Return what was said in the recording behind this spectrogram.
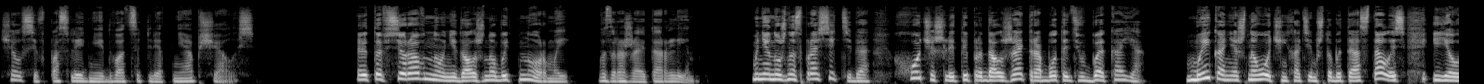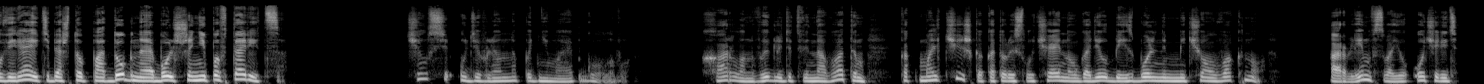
Челси в последние двадцать лет не общалась. «Это все равно не должно быть нормой», — возражает Орлин. «Мне нужно спросить тебя, хочешь ли ты продолжать работать в БКЯ? Мы, конечно, очень хотим, чтобы ты осталась, и я уверяю тебя, что подобное больше не повторится». Челси удивленно поднимает голову. Харлан выглядит виноватым, как мальчишка, который случайно угодил бейсбольным мячом в окно. Орлин, в свою очередь,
